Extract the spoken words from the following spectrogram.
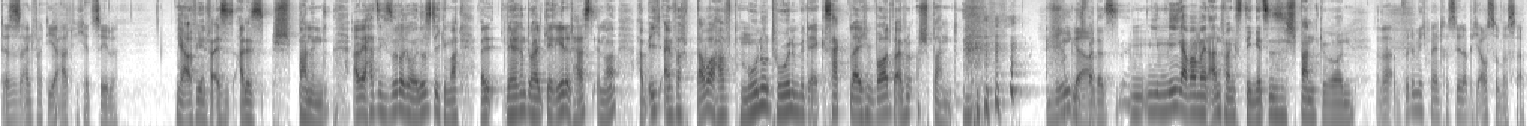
Das ist einfach die Art, wie ich erzähle. Ja, auf jeden Fall. Es ist alles spannend. Aber er hat sich so darüber lustig gemacht, weil während du halt geredet hast immer, habe ich einfach dauerhaft monoton mit der exakt gleichen Wort, war einfach nur Und ich Mega. fand das, mega war mein Anfangsding. Jetzt ist es spannend geworden. Aber würde mich mal interessieren, ob ich auch sowas habe.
